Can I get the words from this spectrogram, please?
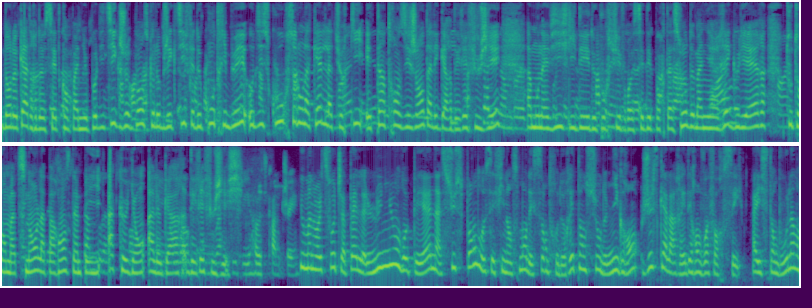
Dans le cadre de cette campagne politique, je pense que l'objectif est de contribuer au discours selon lequel la Turquie est intransigeante à l'égard des réfugiés. À mon avis, l'idée est de poursuivre ces déportations de manière régulière tout en maintenant l'apparence d'un pays accueillant à l'égard des réfugiés. Human Rights Watch appelle l'Union européenne à suspendre ses financements des centres de rétention de migrants jusqu'à l'arrêt des renvois forcés. À Istanbul, un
